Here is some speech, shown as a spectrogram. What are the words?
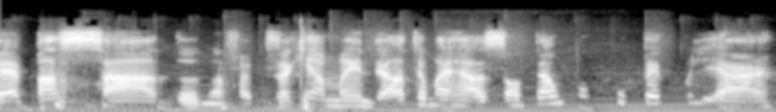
é passado na família. Apesar que a mãe dela tem uma relação até um pouco peculiar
